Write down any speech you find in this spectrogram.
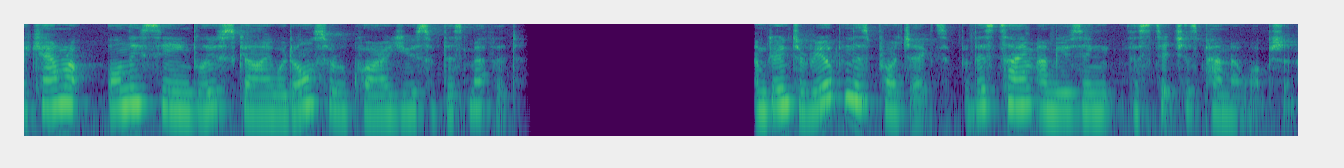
A camera only seeing blue sky would also require use of this method. I'm going to reopen this project, but this time I'm using the Stitch as Pano option.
